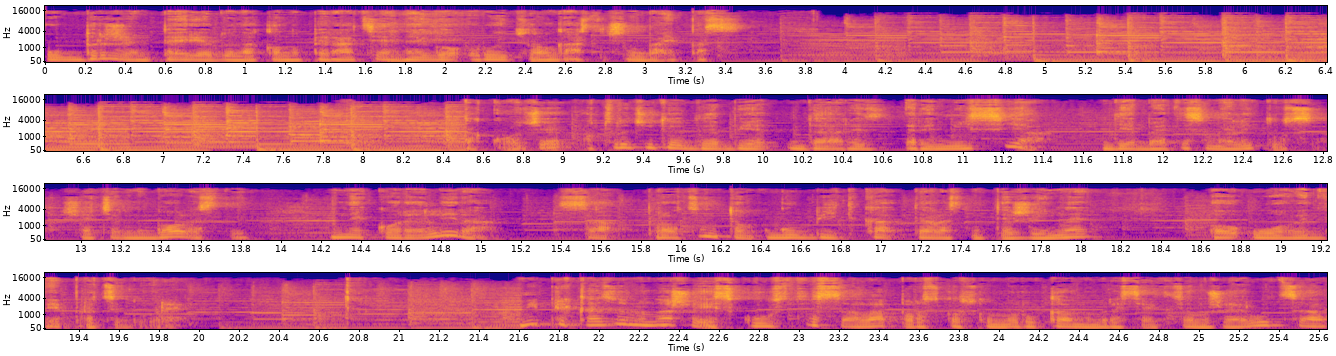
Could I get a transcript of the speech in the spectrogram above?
u bržem periodu nakon operacije nego RU-Y gastrični bypass. Takođe, utvrđeno je da, je da remisija diabetes mellitusa, šećerne bolesti, ne korelira sa procentom gubitka telesne težine u ove dve procedure. Mi prikazujemo naše iskustvo sa laparoskopskom rukavnom resekcijom želuca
